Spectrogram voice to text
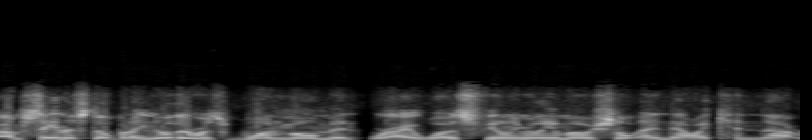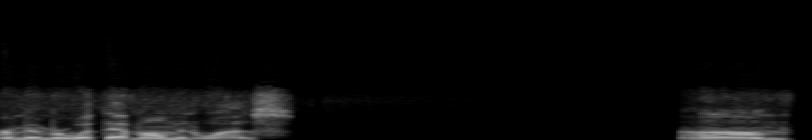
I'm saying this though, but I know there was one moment where I was feeling really emotional, and now I cannot remember what that moment was. Um,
